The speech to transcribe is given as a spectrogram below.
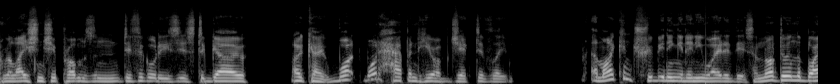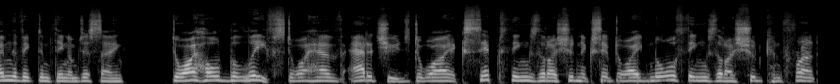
relationship problems and difficulties is to go, okay, what, what happened here objectively? Am I contributing in any way to this? I'm not doing the blame the victim thing. I'm just saying, do I hold beliefs? Do I have attitudes? Do I accept things that I shouldn't accept? Do I ignore things that I should confront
